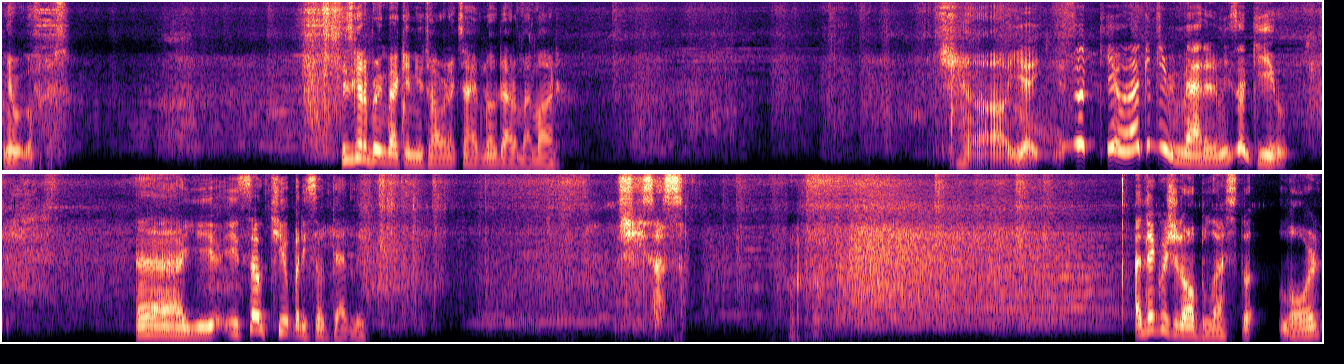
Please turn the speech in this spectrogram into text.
Here we go for this. He's going to bring back in Utarinex, I have no doubt in my mind. Oh, yeah, he's so cute. How could you be mad at him? He's so cute. Uh, he's so cute, but he's so deadly. Jesus. I think we should all bless the Lord.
